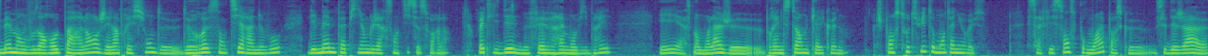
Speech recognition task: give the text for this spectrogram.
même en vous en reparlant, j'ai l'impression de, ressentir à nouveau les mêmes papillons que j'ai ressentis ce soir-là. En fait, l'idée, elle me fait vraiment vibrer. Et à ce moment-là, je brainstorm quelques noms. Je pense tout de suite aux montagnes russes. Ça fait sens pour moi parce que c'est déjà euh,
